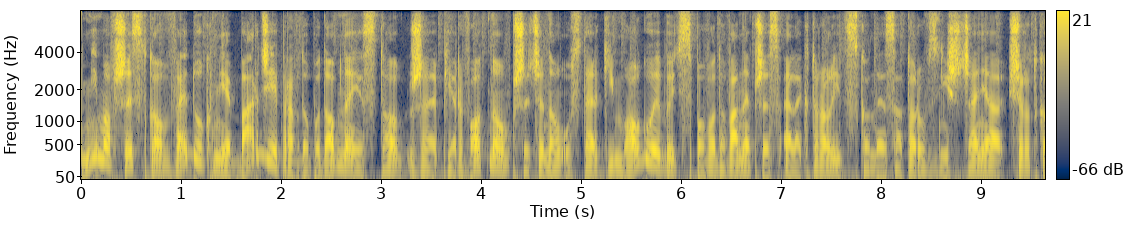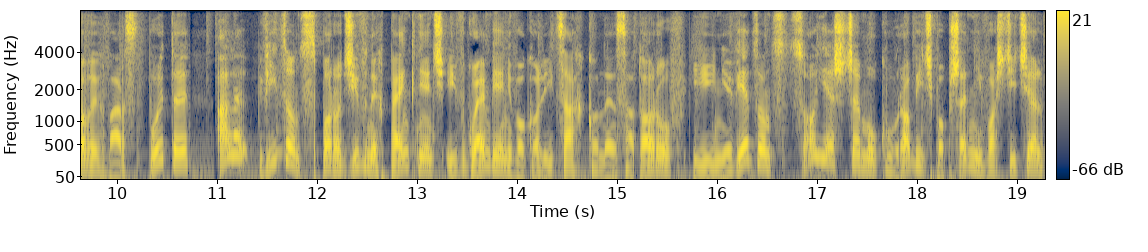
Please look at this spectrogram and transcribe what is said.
Mimo wszystko, według mnie bardziej prawdopodobne jest to, że pierwotną przyczyną usterki mogły być spowodowane przez elektrolit z kondensatorów zniszczenia środkowych warstw płyty, ale widząc sporo dziwnych pęknięć i wgłębień w okolicach kondensatorów i nie wiedząc, co jeszcze mógł robić poprzedni właściciel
